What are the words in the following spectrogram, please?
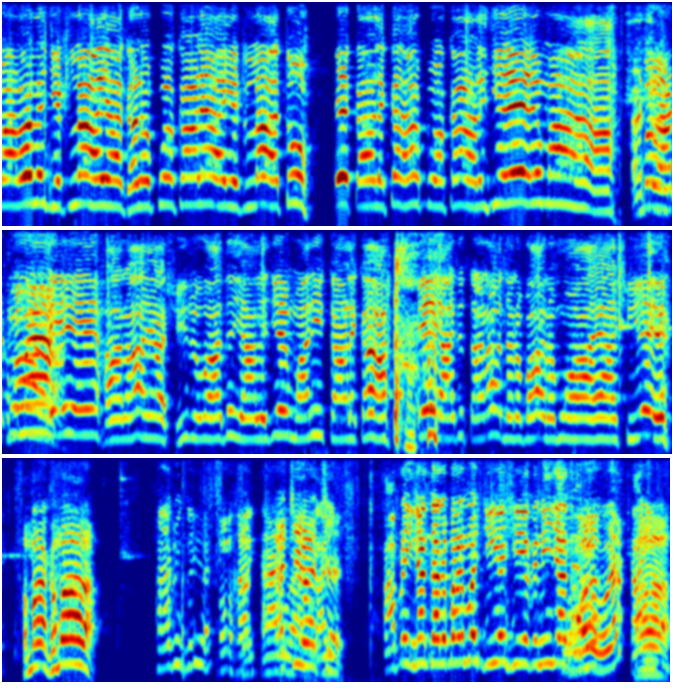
વાળો ને જેટલા આયા ગળપો કાળ્યા એટલા તું એ કાળકા પોકાળજે માં. માં. હારા આશીર્વાદ આલજે મારી કાળકા એ આજ તારા દરબારમાં આયા છીએ. ખમા ખમા. સારું કહ્યું સાચી વાત છે. આપણે એના દરબારમાં જઈએ છીએ કે નહીં જાતો? હા.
